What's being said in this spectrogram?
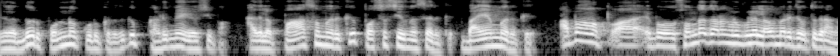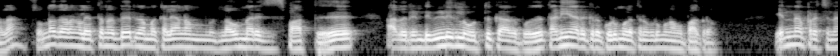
இதுலேருந்து ஒரு பொண்ணை கொடுக்கறதுக்கு கடுமையாக யோசிப்பான். அதில் பாசமும் இருக்குது பொசசிவ்னஸும் இருக்குது பயமும் இருக்குது அப்போ இப்போ சொந்தக்காரங்களுக்குள்ளே லவ் மேரேஜ் ஒத்துக்கிறாங்களா? சொந்தக்காரங்களை எத்தனை பேர் நம்ம கல்யாணம் லவ் மேரேஜஸ் பார்த்து அது ரெண்டு வீடுகளும் ஒத்துக்காத போது தனியாக இருக்கிற குடும்பம் எத்தனை குடும்பம் நம்ம பார்க்குறோம் என்ன பிரச்சனை?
